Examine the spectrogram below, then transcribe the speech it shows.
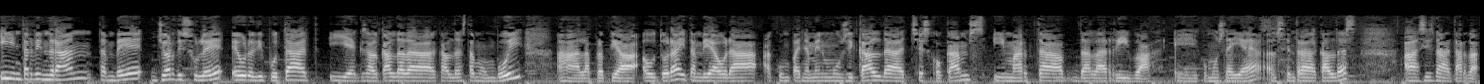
I intervindran també Jordi Soler, eurodiputat i exalcalde de Caldes de Montbui uh, la pròpia autora i també hi haurà acompanyament musical de Xesco Camps i Marta de la Riba. Eh, com us deia, eh, al centre de Caldes a les 6 de la tarda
